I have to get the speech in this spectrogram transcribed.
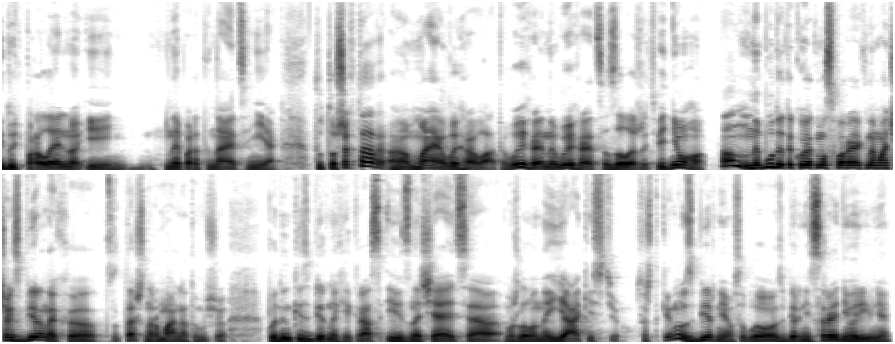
йдуть паралельно і не перетинаються ніяк. Тобто Шахтар е, має вигравати. Виграє, не виграє, це залежить від нього. А не буде такої атмосфери, як на матчах збірних. е, Це теж нормально, тому що поєдинки збірних якраз і відзначаються, можливо, не якістю. Все ж таки, ну, збірні, особливо збірні середнього рівня,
